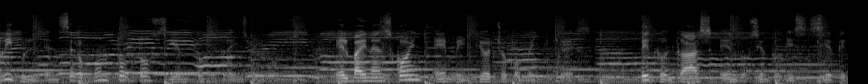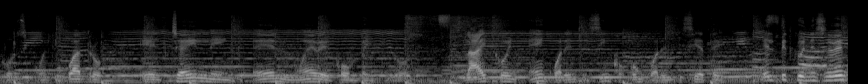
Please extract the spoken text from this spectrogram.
Ripple en 0.232, el Binance Coin en 28,23. Bitcoin Cash en 217,54, el Chainlink en 9,22, Litecoin en 45,47, el Bitcoin SB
